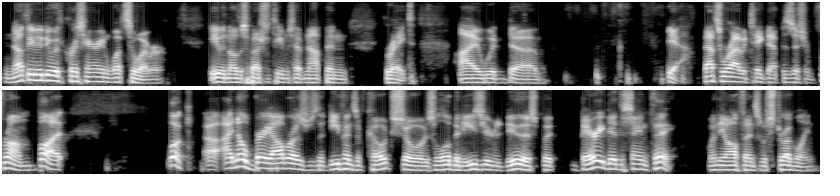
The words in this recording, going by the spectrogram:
Nothing to do with Chris Haering whatsoever, even though the special teams have not been great. I would, uh, yeah, that's where I would take that position from. But look, uh, I know Barry Alvarez was a defensive coach, so it was a little bit easier to do this. But Barry did the same thing when the offense was struggling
